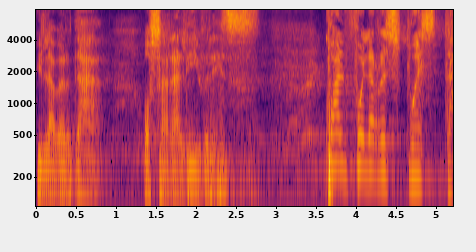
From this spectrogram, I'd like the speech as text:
y la verdad os hará libres. ¿Cuál fue la respuesta?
